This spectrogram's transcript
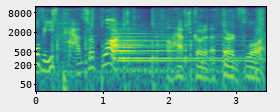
all these paths are blocked. I'll have to go to the third floor.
